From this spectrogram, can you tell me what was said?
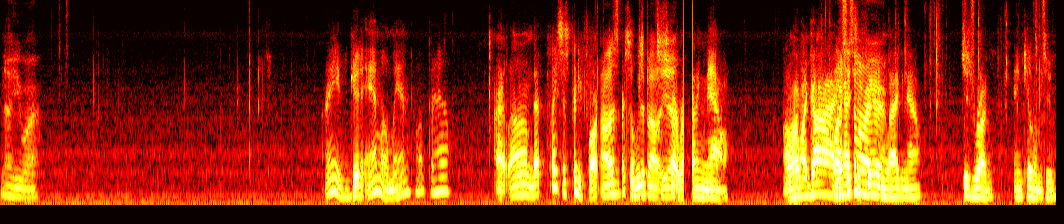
No, you are. I need good ammo, man. What the hell? Alright, um, that place is pretty far. Oh, let's So we dip should. Yeah. start running now. Oh my god, Oh, I I see someone right here. lag now. Just run and kill him too.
